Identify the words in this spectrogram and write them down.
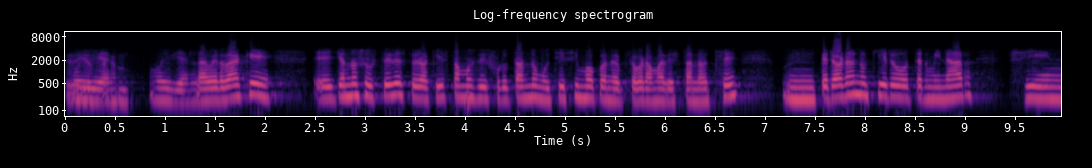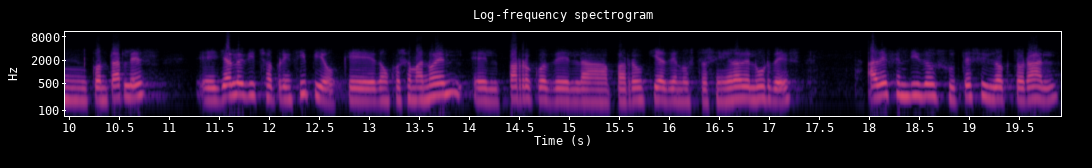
muy bien, muy bien. La verdad que eh, yo no sé ustedes, pero aquí estamos disfrutando muchísimo con el programa de esta noche. Mm, pero ahora no quiero terminar sin contarles, eh, ya lo he dicho al principio, que don José Manuel, el párroco de la parroquia de Nuestra Señora de Lourdes, ha defendido su tesis doctoral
